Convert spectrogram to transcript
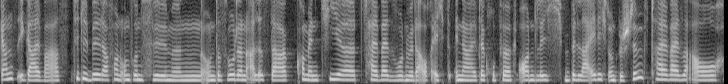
ganz egal was, Titelbilder von unseren Filmen und das wurde dann alles da kommentiert. Teilweise wurden wir da auch echt innerhalb der Gruppe ordentlich beleidigt und beschimpft teilweise auch.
